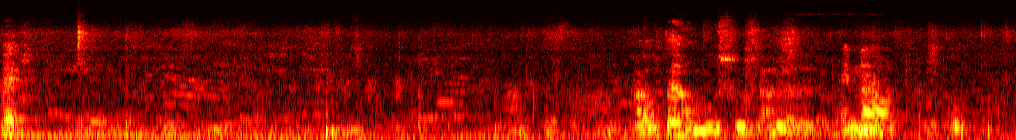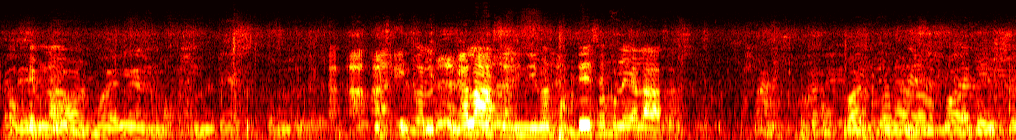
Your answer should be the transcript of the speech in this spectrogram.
Eh, Kau tahu musuh salah. em naon? Kalian Oke, tahu now. mulai mau desa pemilih. Ah, ah, itu alasan ini, Bang. desa mulai alasan. Bupati na ng desa.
